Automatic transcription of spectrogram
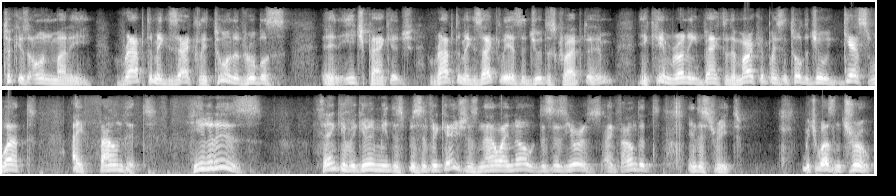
took his own money, wrapped them exactly 200 rubles in each package, wrapped them exactly as the Jew described to him, and came running back to the marketplace and told the Jew, Guess what? I found it. Here it is. Thank you for giving me the specifications. Now I know this is yours. I found it in the street, which wasn't true.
